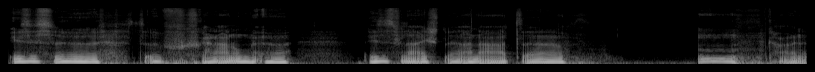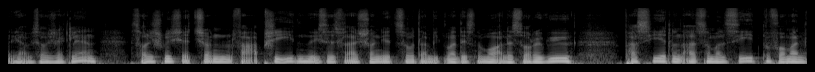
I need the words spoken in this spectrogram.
ist es, äh, keine Ahnung, äh, ist es vielleicht äh, eine Art, äh, hm, keine, ja, wie soll ich erklären? Soll ich mich jetzt schon verabschieden? Ist es vielleicht schon jetzt so, damit man das nochmal alles so Revue passiert und alles nochmal sieht, bevor man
